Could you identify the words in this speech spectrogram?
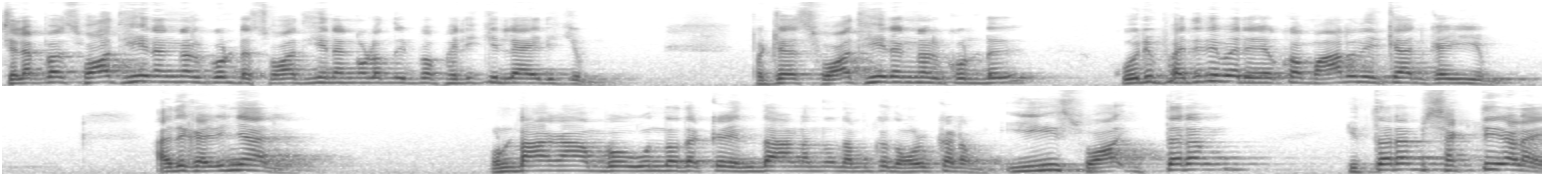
ചിലപ്പോൾ സ്വാധീനങ്ങൾ കൊണ്ട് സ്വാധീനങ്ങളൊന്നും ഇപ്പോൾ ഫലിക്കില്ലായിരിക്കും. പക്ഷേ സ്വാധീനങ്ങൾ കൊണ്ട് ഒരു പരിധിവരെയൊക്കെ മാറി നിൽക്കാൻ കഴിയും. അത് കഴിഞ്ഞാൽ ഉണ്ടാകാൻ പോകുന്നതൊക്കെ എന്താണെന്ന് നമുക്ക് നോക്കണം. ഈ സ്വാ ഇത്തരം ഇത്തരം ശക്തികളെ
